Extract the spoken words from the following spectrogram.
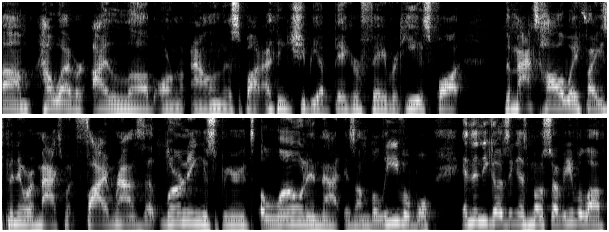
Um, however, I love Arnold Allen in this spot. I think he should be a bigger favorite. He has fought the Max Holloway fight. He's been there with Max, went five rounds. That learning experience alone in that is unbelievable. And then he goes against Movsar Evloev,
